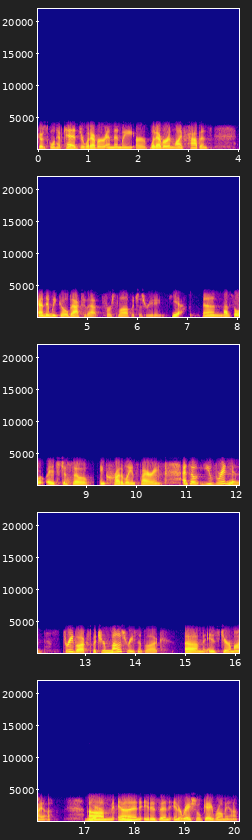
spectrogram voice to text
go to school and have kids or whatever, and then we or whatever in life happens, and then we go back to that first love, which is reading Yes, and absolutely. it's just so incredibly inspiring. And so you've written Yes. three books, but your most recent book um, is Jeremiah, Yes. um, and it is an interracial gay romance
